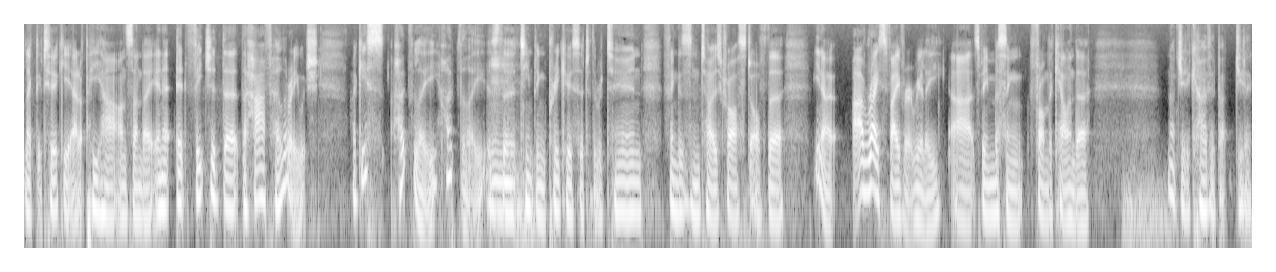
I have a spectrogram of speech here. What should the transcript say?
Lactic Turkey out at Piha on Sunday, and it, it featured the, the half Hillary, which I guess hopefully, hopefully is the tempting precursor to the return, fingers and toes crossed, of the, you know, a race favourite, really. Uh, it's been missing from the calendar not due to COVID, but due to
